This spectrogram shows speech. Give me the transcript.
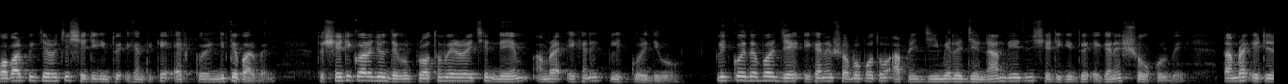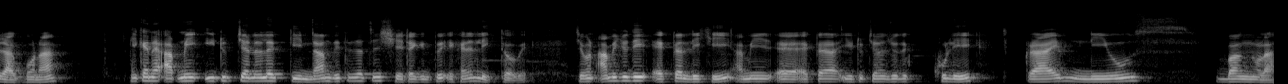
কভার পিকচার রয়েছে, সেটি কিন্তু এখান থেকে অ্যাড করে নিতে পারবেন। তো সেটি করার জন্য দেখুন, প্রথমে রয়েছে নেম আমরা এখানে ক্লিক করে দিব। ক্লিক করে দেওয়ার পর যে এখানে সর্বপ্রথম আপনি জিমেলের যে নাম দিয়েছেন, সেটি কিন্তু এখানে শো করবে। তা আমরা এটি রাখব না। এখানে আপনি ইউটিউব চ্যানেলের কী নাম দিতে যাচ্ছেন, সেটা কিন্তু এখানে লিখতে হবে। যেমন আমি যদি একটা লিখি, আমি একটা ইউটিউব চ্যানেল যদি খুলি ক্রাইম নিউজ বাংলা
